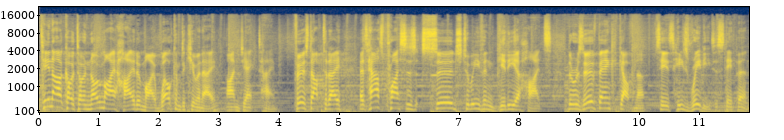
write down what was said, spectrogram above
Tēnā koutou no mai haere mai. Welcome to Q&A. I'm Jack Tame. First up today, as house prices surge to even giddier heights, the Reserve Bank governor says he's ready to step in.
